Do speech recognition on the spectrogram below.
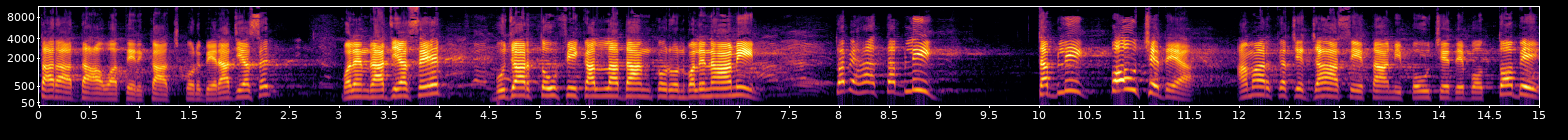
তারা দাওয়াতের কাজ করবে। রাজি আছেন? বলেন, রাজি আছেন? বুজার তৌফিক আল্লাহ দান করুন। বলেন, আমিন। তবে হ্যাঁ তাবলিগ তাবলিগ পৌঁছে দেয়া। আমার কাছে যা আছে তা আমি পৌঁছে দেব। তবে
